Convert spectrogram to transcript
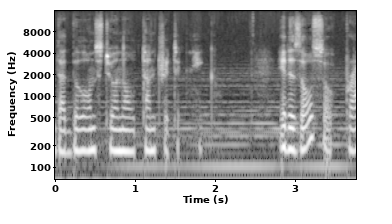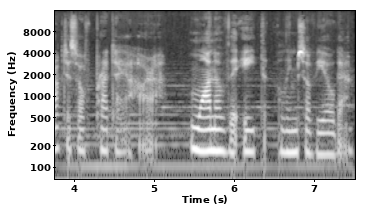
that belongs to an old Tantra technique. It is also practice of Pratyahara, one of the eight limbs of yoga,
